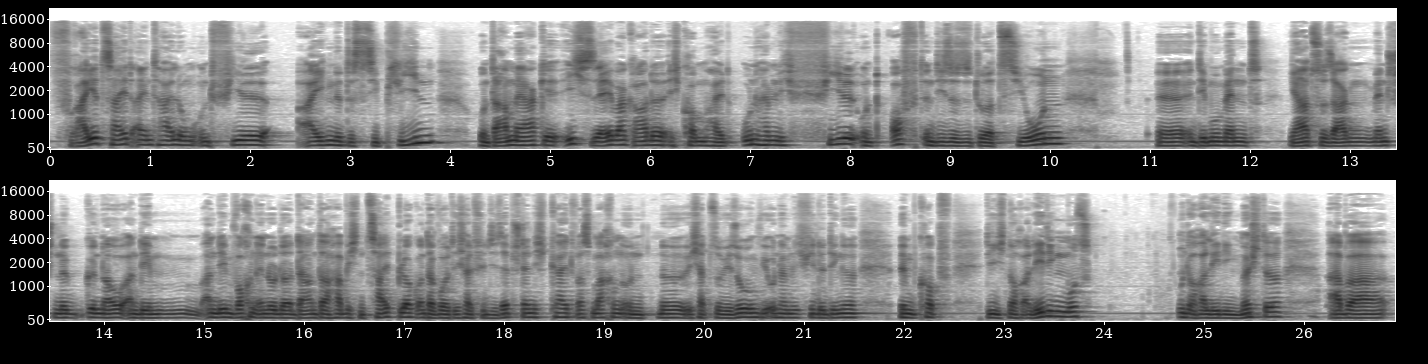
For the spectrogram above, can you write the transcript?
freie Zeiteinteilung und viel eigene Disziplin und da merke ich selber gerade, ich komme halt unheimlich viel und oft in diese Situation, äh, in dem Moment, ja, zu sagen, Mensch, ne, genau an dem, an dem Wochenende oder da und da habe ich einen Zeitblock und da wollte ich halt für die Selbstständigkeit was machen und ne, ich habe sowieso irgendwie unheimlich viele Dinge im Kopf, die ich noch erledigen muss und auch erledigen möchte. Aber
